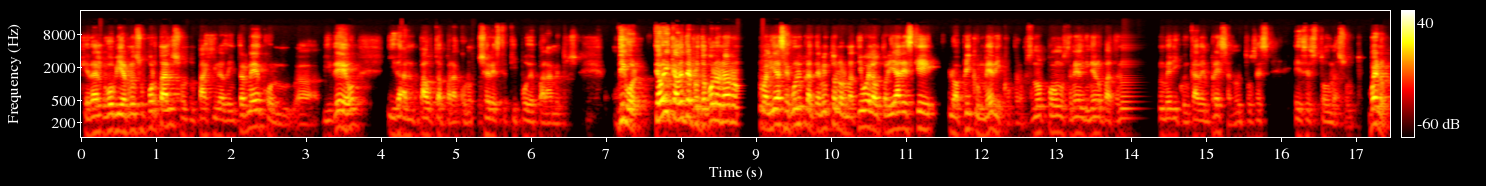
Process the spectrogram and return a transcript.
que da el gobierno en su portal, son páginas de internet con uh, video y dan pauta para conocer este tipo de parámetros. Digo, teóricamente el protocolo de una normalidad, según el planteamiento normativo de la autoridad, es que lo aplique un médico, pero pues no podemos tener el dinero para tener un médico en cada empresa, ¿no? Entonces, ese es todo un asunto. Bueno,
